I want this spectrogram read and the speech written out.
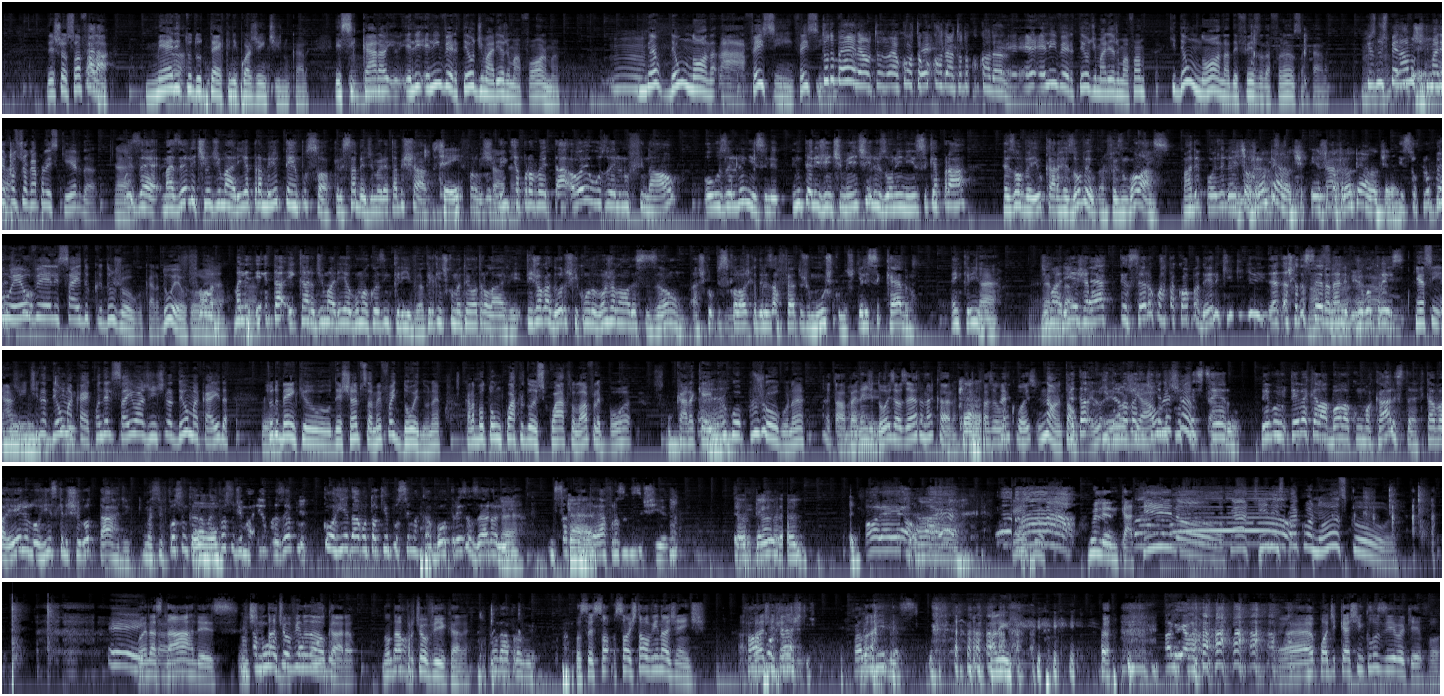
Deixa eu só falar. Mérito do técnico argentino, cara. Esse cara, ele, ele inverteu de Maria de uma forma. Meu, deu um nó. Na... Ah, fez sim, fez sim. Tudo bem, não, tu- eu tô concordando, tô concordando. E- Ele inverteu de Maria de uma forma que deu um nó na defesa da França, cara. Porque eles não esperavam que o Di Maria fosse jogar pela esquerda. É. Pois é, mas ele tinha o Di Maria pra meio tempo só, porque ele sabia, o Di Maria tá bichado. Sim. Ele falou, Bichado, tenho que é. aproveitar, ou eu uso ele no final, ou uso ele no início. Ele, inteligentemente, ele usou no início, que é pra resolver. E o cara resolveu, o cara fez um golaço. Mas depois ele... E sofreu um pênalti. E sofreu um pênalti, né? E sofreu um pênalti. Doeu Pô, ver ele sair do, do jogo, cara. Doeu. Foda. Mas ele, ele tá. E, cara, o Di Maria é alguma coisa incrível. Aquilo que a gente comentou em outra live. Tem jogadores que, quando vão jogar uma decisão, acho que o psicológico deles afeta os músculos, que eles se quebram. É incrível. É. Di é Maria verdade. já é a terceira ou quarta Copa dele, que. que- que- é, acho que é a terceira, Nossa, né? Ele é- jogou é- três. Que assim, a Argentina deu uma caída. Quando ele saiu, a Argentina deu uma caída. Tudo bem que o Deschamps também foi doido, né? O cara botou um 4-2-4 lá, falei, porra, o cara quer ir pro, go- pro jogo, né? Ele tava Mas- perdendo de 2 a 0 né, cara? Cara. Tem que fazer alguma coisa. Não, então, e e dava pra elogiar o Deschamps, terceiro. Teve, teve aquela bola com o McAllister, que tava ele e o Loris, que ele chegou tarde. Mas se fosse um cara, Uhum. mas se fosse o Di Maria, por exemplo, corria, dava um toquinho por cima, acabou, 3 a 0 ali. É. Em 70, Cara. aí a França desistia. Eu tenho. eu- Olha aí, ó. ah, Quem entrou? Julian Catino! Catino está conosco! Eita. Buenas tardes. A gente Tá não tá mudo, te ouvindo, tá não, mudo. cara. Não dá Não. pra te ouvir, cara. Não dá pra ouvir. Você só, só está ouvindo a gente. Fala Vai por ajeitando- gestos. Fala em libras. Ali, Ali, ó. É, podcast inclusivo aqui, pô.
